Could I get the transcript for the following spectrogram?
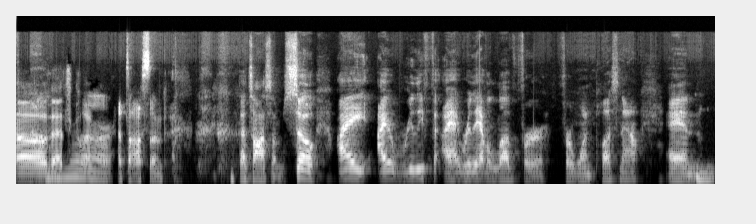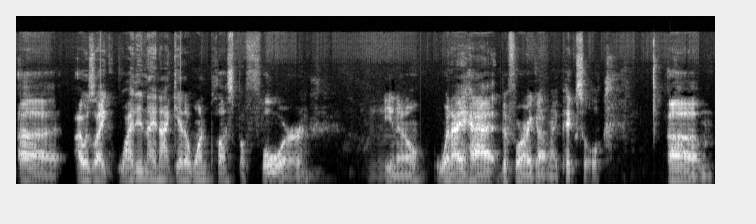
oh, that's Oh, clever. That's awesome. That's awesome. So I I really I really have a love for for One Plus now, and Mhm. uh, I was like, why didn't I not get a One Plus before? Mm. You know, when I had before I got my Pixel. Um,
